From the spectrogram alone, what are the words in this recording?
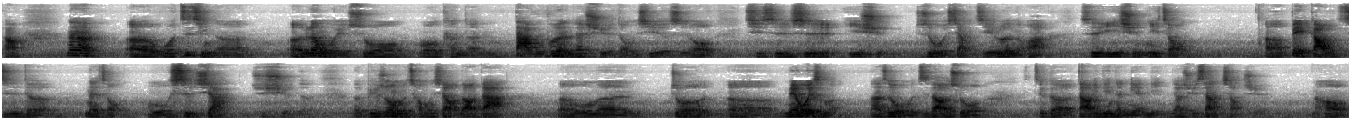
好，那。呃，我自己呢，呃，认为说，我可能大部分人在学东西的时候，其实是依循，就是我想结论的话，是依循一种，呃，被告知的那种模式下去学的。呃，比如说我们从小到大，呃，我们做呃没有为什么，但是我们知道说，这个到一定的年龄要去上小学，然后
